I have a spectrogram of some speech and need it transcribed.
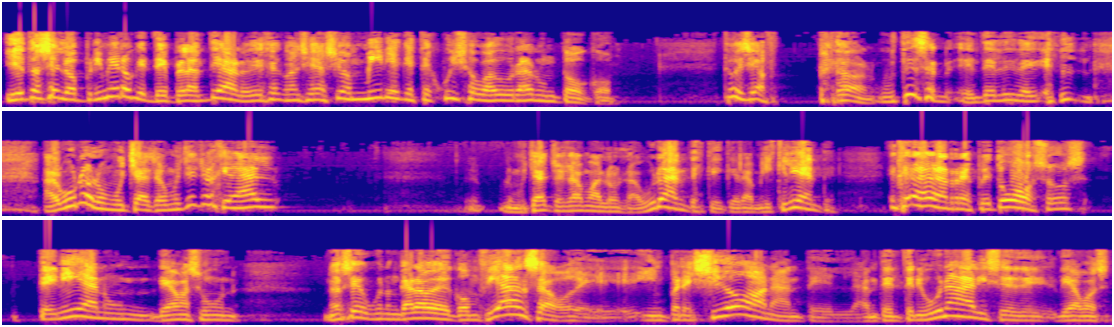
y entonces lo primero que te plantearon de esa consideración, mire que este juicio va a durar un toco. Entonces decía, perdón, ustedes, algunos de los muchachos, los muchachos en general, los muchachos llamo a los laburantes, que, eran mis clientes, eran respetuosos, tenían un, digamos, un, no sé, un grado de confianza o de impresión ante el, ante el tribunal y se, digamos,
